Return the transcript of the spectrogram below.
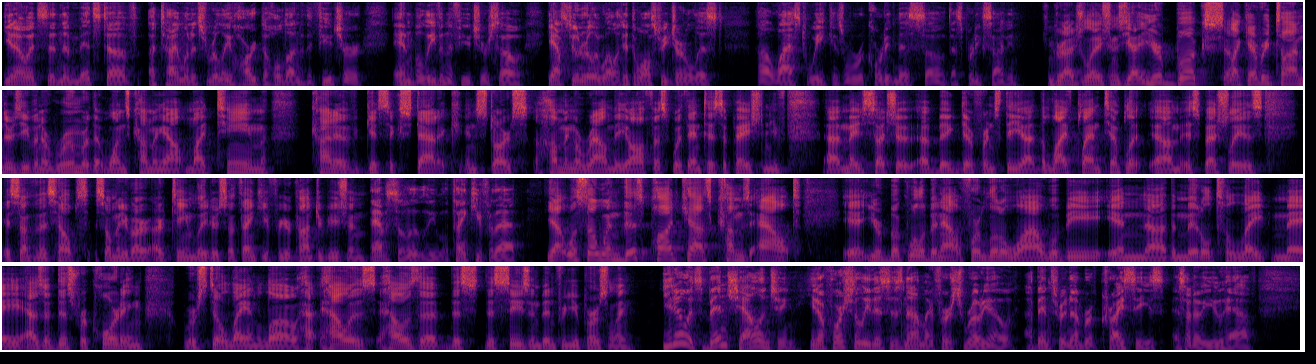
you know, it's in the midst of a time when it's really hard to hold on to the future and believe in the future. So, yeah, it's doing really well. It hit the Wall Street Journal list uh, last week as we're recording this. So that's pretty exciting. Congratulations. Yeah, your books, like every time there's even a rumor that one's coming out, my team kind of gets ecstatic and starts humming around the office with anticipation. You've uh, made such a, a, big difference. The uh, the life plan template, um, especially, is is something that's helped so many of our, our team leaders. So thank you for your contribution. Absolutely. Well, thank you for that. Yeah. Well, so when this podcast comes out, it, your book will have been out for a little while. We'll be in uh, the middle to late May. As of this recording, we're still laying low. How, how is how has the this this season been for you personally? You know, it's been challenging. You know, fortunately, this is not my first rodeo. I've been through a number of crises, as I know you have.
